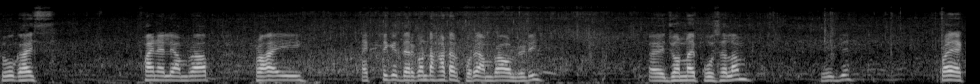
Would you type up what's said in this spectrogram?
তো গাইস ফাইনালি আমরা প্রায় এক থেকে দেড় ঘণ্টা হাঁটার পরে আমরা অলরেডি জন্নায় পৌঁছালাম। এই যে, প্রায় এক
